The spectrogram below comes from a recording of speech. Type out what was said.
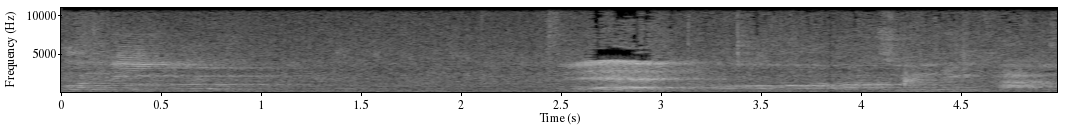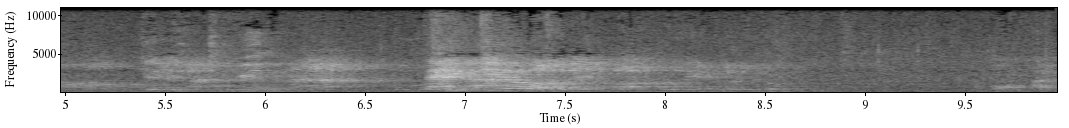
คนนี้ Yeah. อ๋อ Swimming car. Get it to win. Thank you เล่นบอลผู้เห็นด้วยอยู่มองถ่าย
